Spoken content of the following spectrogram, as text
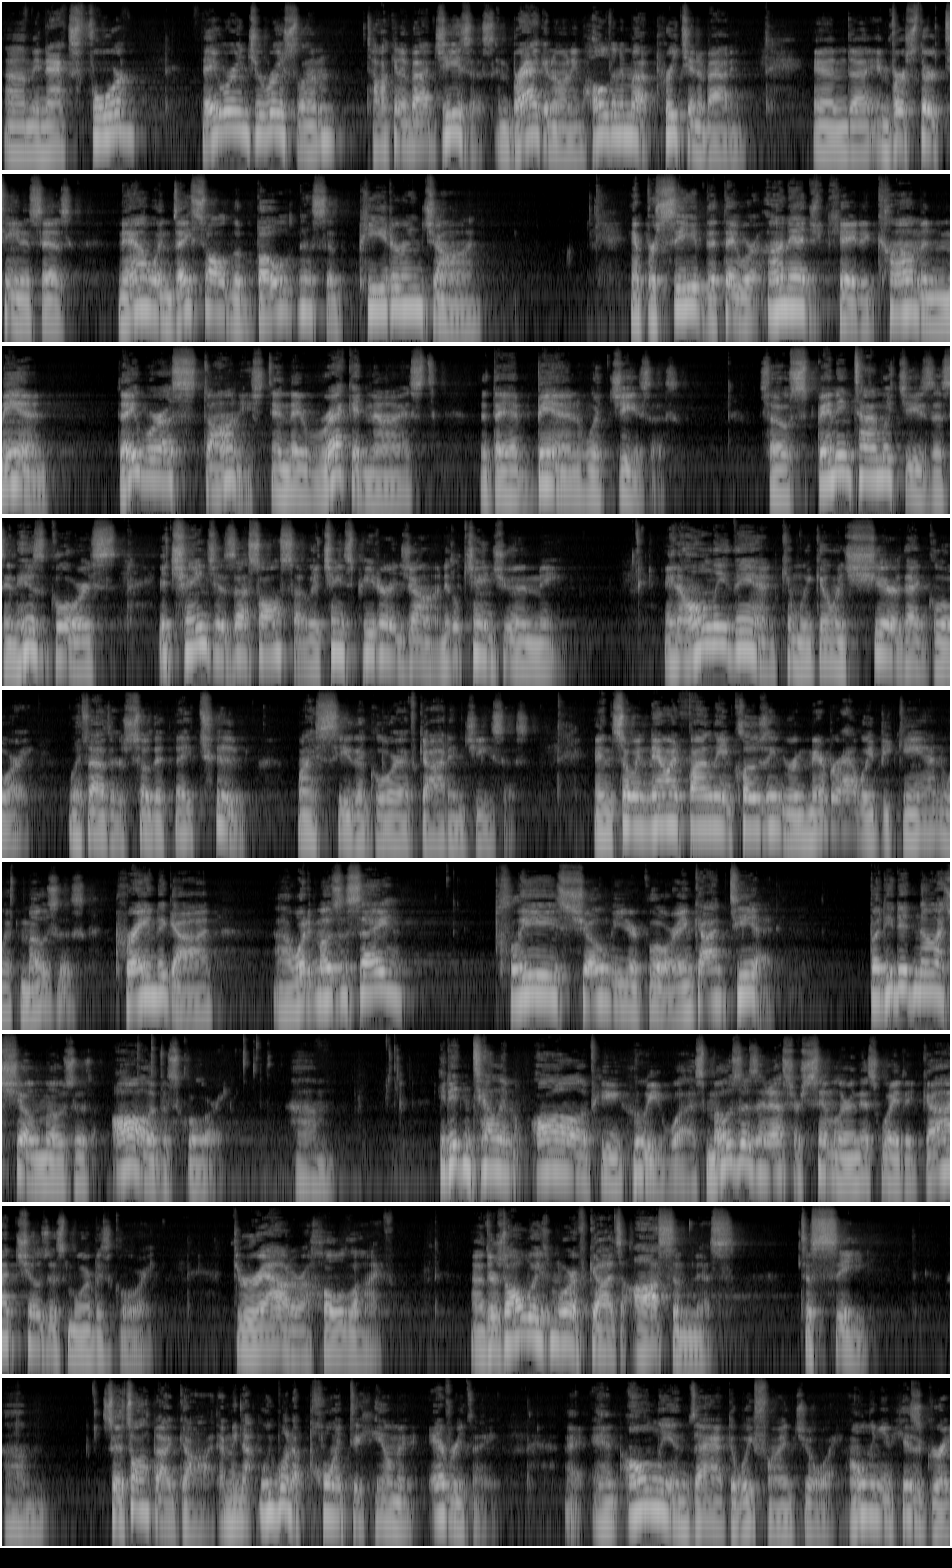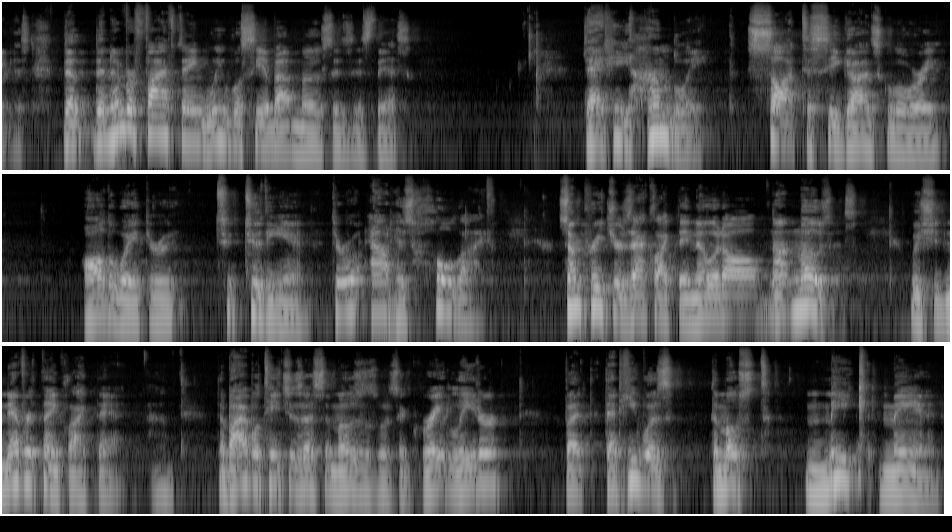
um, in Acts 4, they were in Jerusalem talking about Jesus and bragging on him, holding him up, preaching about him. And uh, in verse 13, it says, Now when they saw the boldness of Peter and John, and perceived that they were uneducated, common men, they were astonished and they recognized that they had been with Jesus. So, spending time with Jesus in His glory, it changes us also. It changed Peter and John. It'll change you and me. And only then can we go and share that glory with others so that they too might see the glory of God in Jesus. And so, and now, and finally, in closing, remember how we began with Moses praying to God. Uh, what did Moses say? Please show me your glory. And God did. But he did not show Moses all of his glory. Um, he didn't tell him all of he, who he was. Moses and us are similar in this way that God shows us more of his glory throughout our whole life. Uh, there's always more of God's awesomeness to see. Um, so it's all about God. I mean, we want to point to Him in everything. And only in that do we find joy, only in his greatness. The, the number five thing we will see about Moses is this that he humbly sought to see God's glory all the way through to, to the end, throughout his whole life. Some preachers act like they know it all, not Moses. We should never think like that. The Bible teaches us that Moses was a great leader, but that he was the most meek man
